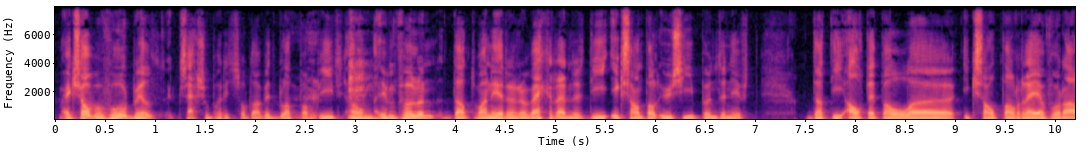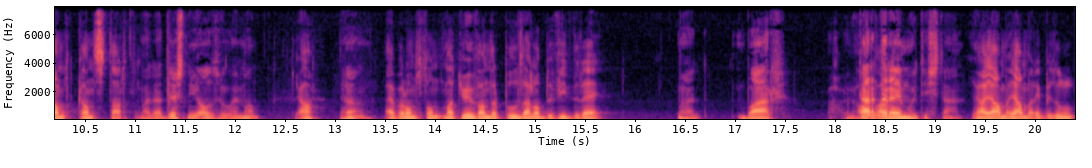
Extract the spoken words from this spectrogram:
Maar ik zou bijvoorbeeld, ik zeg zo maar iets, op dat wit blad papier al invullen dat wanneer er een wegrenner die x aantal UCI-punten heeft, dat die altijd al eh, x aantal rijen vooraan kan starten. Maar dat is nu al zo, hè, man. Ja. Ja, En waarom stond Mathieu van der Poel dan op de vierde rij? maar waar? Een Ja, derde rij moet hij staan. Ja, ja, maar, ja, maar ik bedoel,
